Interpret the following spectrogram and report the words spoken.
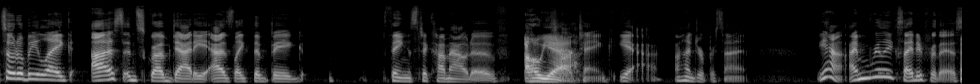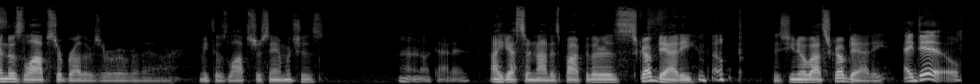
So it'll be like us and Scrub Daddy as like the big things to come out of Oh yeah, Shark Tank. Yeah, 100%. Yeah, I'm really excited for this. and those lobster brothers are over there. Make those lobster sandwiches. I don't know what that is. I guess they're not as popular as Scrub Daddy, Nope. because you know about Scrub Daddy. I do.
